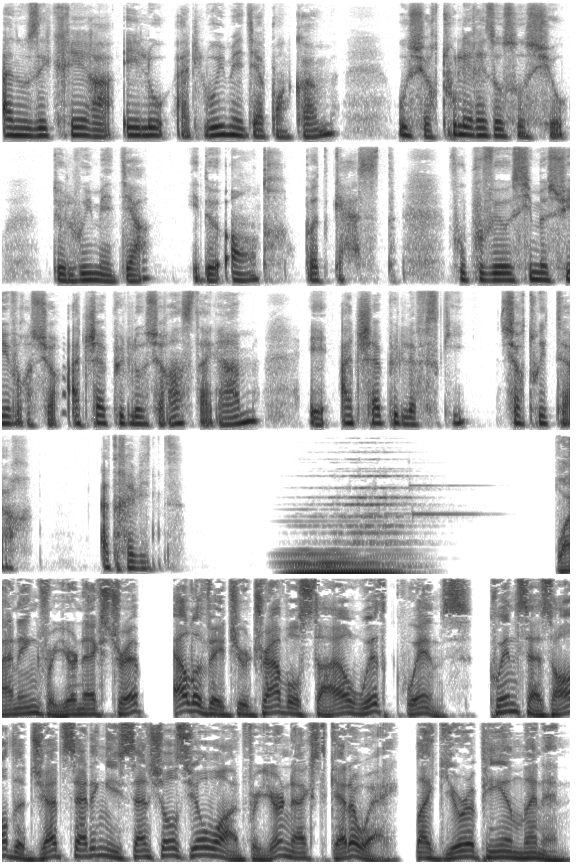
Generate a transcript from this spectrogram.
à nous écrire à hello at louismedia.com ou sur tous les réseaux sociaux de Louis Média et de Entre Podcast. Vous pouvez aussi me suivre sur Hatchapudlo sur Instagram et Hatchapudlovski sur Twitter. À très vite. Planning for your next trip? Elevate your travel style with Quince. Quince has all the jet setting essentials you'll want for your next getaway, like European linen,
